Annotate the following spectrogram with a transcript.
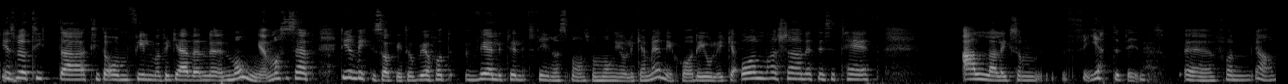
Inspirera att titta, titta om filmer fick även eh, många, många. Måste säga att det är en viktig sak vi tog. Vi har fått väldigt, väldigt fin respons från många olika människor. Det är olika åldrar, kön, etnicitet. Alla liksom jättefint. Eh, från, ja,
